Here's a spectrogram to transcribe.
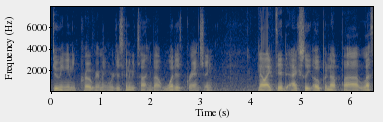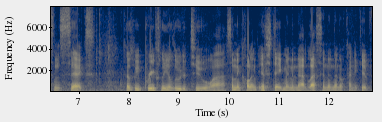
doing any programming. We're just going to be talking about what is branching. Now I did actually open up uh, Lesson 6 because we briefly alluded to uh, something called an if statement in that lesson and that'll kind of give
